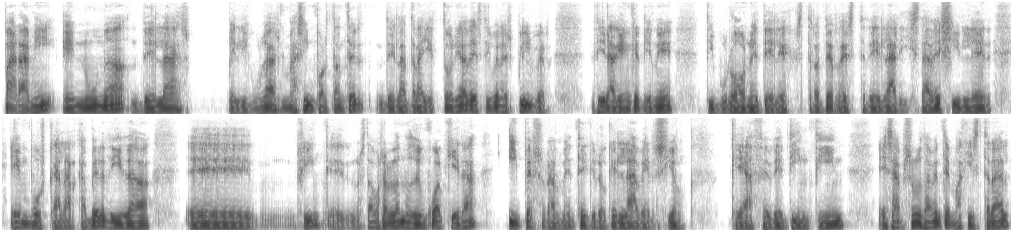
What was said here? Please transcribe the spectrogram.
para mí en una de las películas más importantes de la trayectoria de Steven Spielberg. Es decir, alguien que tiene Tiburones, El extraterrestre, La lista de Schindler, En busca del arca perdida, eh, en fin, que no estamos hablando de un cualquiera y personalmente creo que la versión que hace de Tintín es absolutamente magistral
